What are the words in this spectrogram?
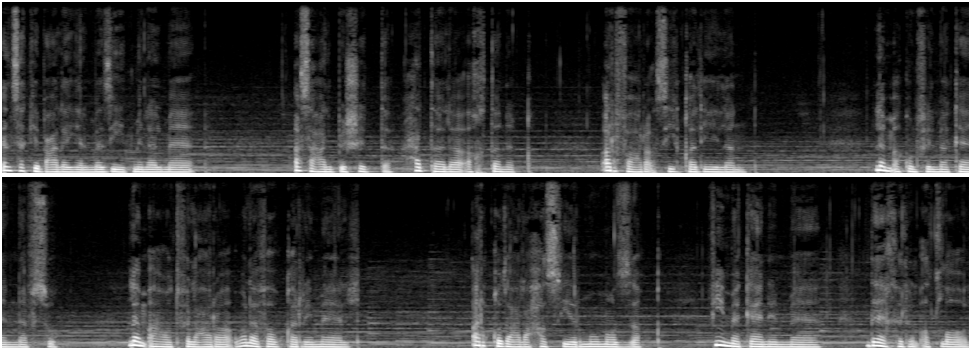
ينسكب علي المزيد من الماء. اسعل بشده حتى لا أختنق أرفع رأسي قليلا. لم أكن في المكان نفسه لم أعد في العراء ولا فوق الرمال. أرقد على حصير ممزق في مكان ما داخل الأطلال.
